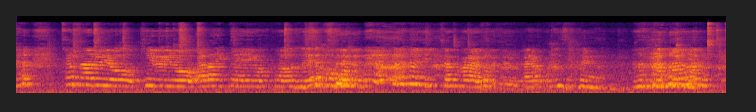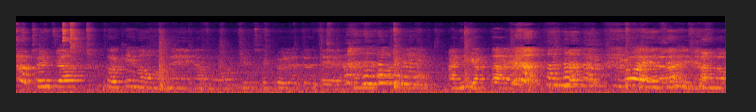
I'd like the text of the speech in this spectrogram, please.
飾るよ着るよ洗い替え用買うね。いっちゃんブラウスあやっぱそうやんめっちゃそう昨日もねあの言ってくれてて。ありがたい。すごいね。あの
